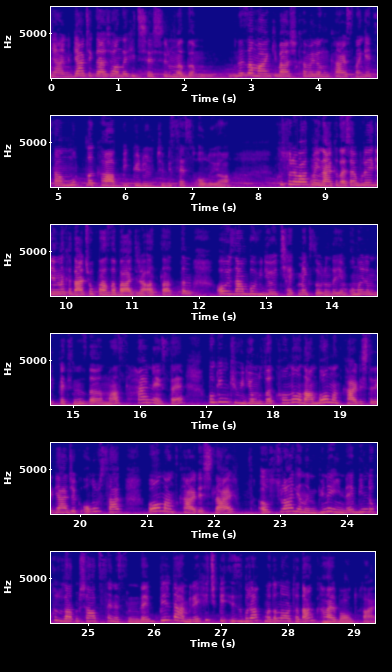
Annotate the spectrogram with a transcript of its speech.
Yani gerçekten şu anda hiç şaşırmadım. Ne zaman ki ben şu kameranın karşısına geçsem mutlaka bir gürültü, bir ses oluyor. Kusura bakmayın arkadaşlar. Buraya gelene kadar çok fazla badire atlattım. O yüzden bu videoyu çekmek zorundayım. Umarım dikkatiniz dağılmaz. Her neyse bugünkü videomuza konu olan Beaumont kardeşlere gelecek olursak Beaumont kardeşler Avustralya'nın güneyinde 1966 senesinde birdenbire hiçbir iz bırakmadan ortadan kayboldular.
